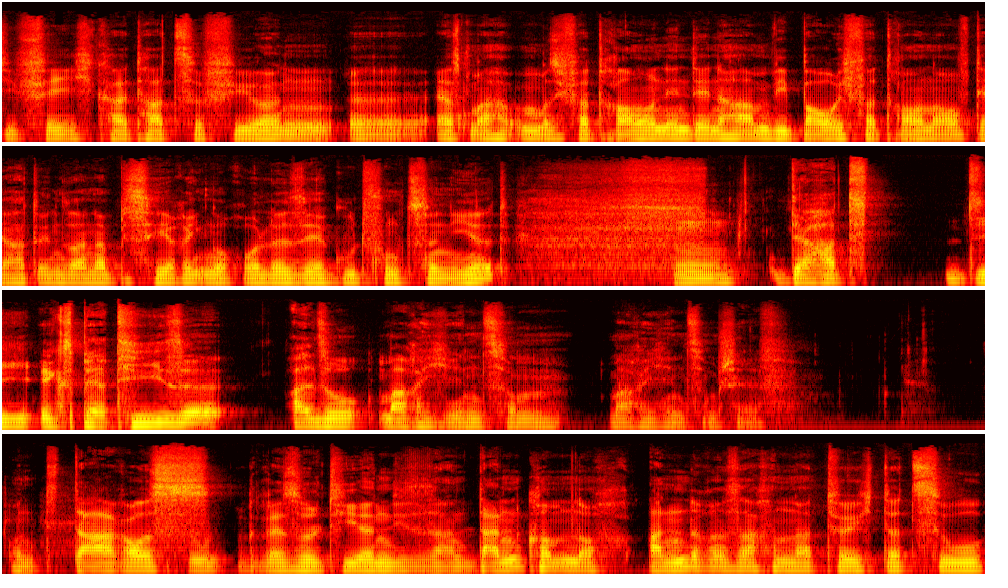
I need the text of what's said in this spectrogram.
die Fähigkeit hat zu führen. Äh, erstmal muss ich Vertrauen in den haben. Wie baue ich Vertrauen auf? Der hat in seiner bisherigen Rolle sehr gut funktioniert. Mhm. Der hat die Expertise, also mache ich ihn zum, mache ich ihn zum Chef. Und daraus resultieren diese Sachen. Dann kommen noch andere Sachen natürlich dazu,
